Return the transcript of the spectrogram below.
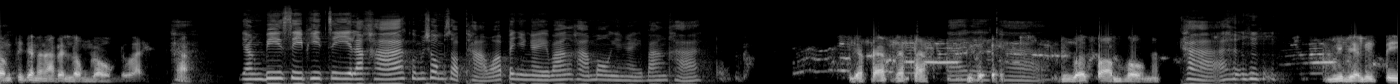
ต้องพิจารณาเป็นโรงๆด้วยครัค่ะบอย่าง BCPG ล่ะคะ คุณผู้ชมสอบถามว่าเป็นยังไงบ้างคะ มองยังไงบ้างคะ เดี๋ยวแป๊บนะครับได้เลยค่ะ work from home นะค่ะ มี reality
